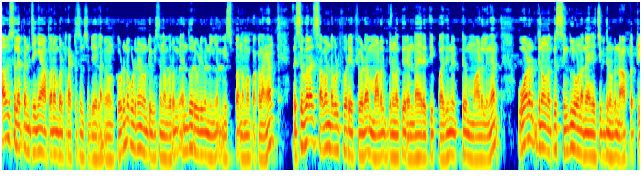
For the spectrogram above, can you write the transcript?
ஆல் செலக்ட் பண்ணிச்சிங்க அப்போ நம்ம டிராக்டர் செல்ஸ் வீடியோ எல்லாமே உங்களுக்கு உடனுக்குடனே நோட்டிஃபிகேஷன் வரும். எந்த ஒரு வீடியோ நீங்கள் மிஸ் பண்ணாமல் பார்க்கலாங்க. இந்த சிவராஜ் செவன் டபுள் ஃபோர் எஃபியோட மாடல் பற்றினவங்களுக்கு ரெண்டாயிரத்தி பதினெட்டு மாடலுங்க ஓனர் பித்தினவனுக்கு சிங்கிள் ஓனர் ஹெச்பி பற்றினவங்களுக்கு நாற்பத்தி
